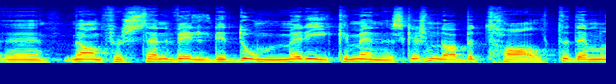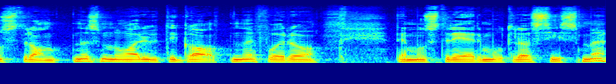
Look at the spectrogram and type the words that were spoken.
med anførselstegn veldig dumme, rike mennesker som da betalte demonstrantene som nå er ute i gatene for å demonstrere mot rasisme.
